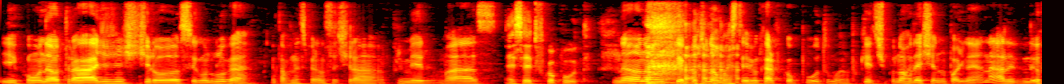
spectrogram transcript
E com o Neotrad a gente tirou o segundo lugar. Eu tava na esperança de tirar o primeiro, mas... Esse aí tu ficou puto. Não, não, não fiquei puto não, mas teve um cara que ficou puto, mano. Porque, tipo, o nordestino não pode ganhar nada, entendeu?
